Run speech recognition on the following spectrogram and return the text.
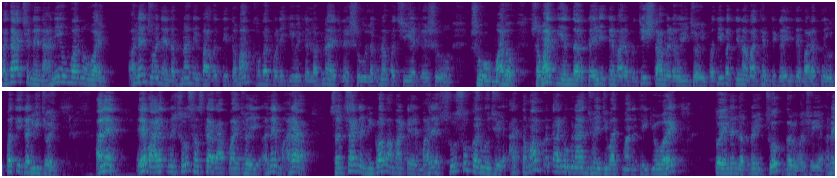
કદાચ ને નાની ઉંમરનો હોય, અને જો એને લગ્નની બાબતની તમામ ખબર પડી ગઈ હોય કે લગ્ન એટલે શું, લગ્ન પછી એટલે શું શું મારો સમાજની અંદર કઈ રીતે મારે પ્રતિષ્ઠા મેળવવી જોઈએ, પતિ પત્નીના માધ્યમથી કઈ રીતે બાળકની ઉત્પત્તિ કરવી જોઈએ, અને એ બાળકને શું સંસ્કાર આપવા જોઈએ અને મારા સંસારને નિભાવવા માટે મારે શું શું કરવું જોઈએ? આ તમામ પ્રકારનું જ્ઞાન જો એ જીવાત્માને થઈ ગયું હોય, તો એને લગ્ન ઈચ્છુક ગણવો જોઈએ. અને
